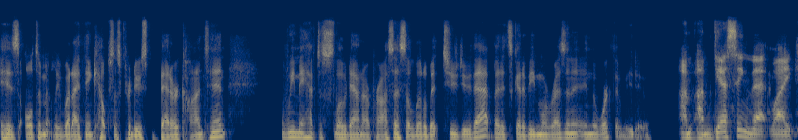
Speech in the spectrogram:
is ultimately what i think helps us produce better content we may have to slow down our process a little bit to do that but it's going to be more resonant in the work that we do I'm I'm guessing that like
